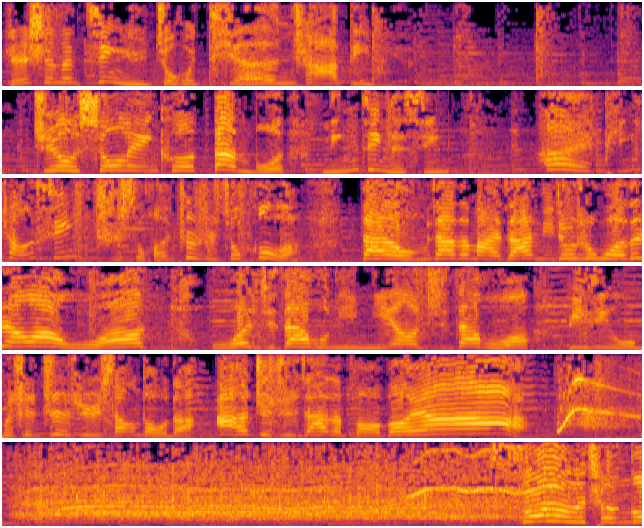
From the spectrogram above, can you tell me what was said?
人生的境遇就会天差地别。只有修炼一颗淡泊宁静的心。唉，平常心，只喜欢智智就够了。带了我们家的马甲，你就是我的人了。我，我只在乎你，你也要只在乎我。毕竟我们是志趣相投的阿智智家的宝宝呀。所有的成功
